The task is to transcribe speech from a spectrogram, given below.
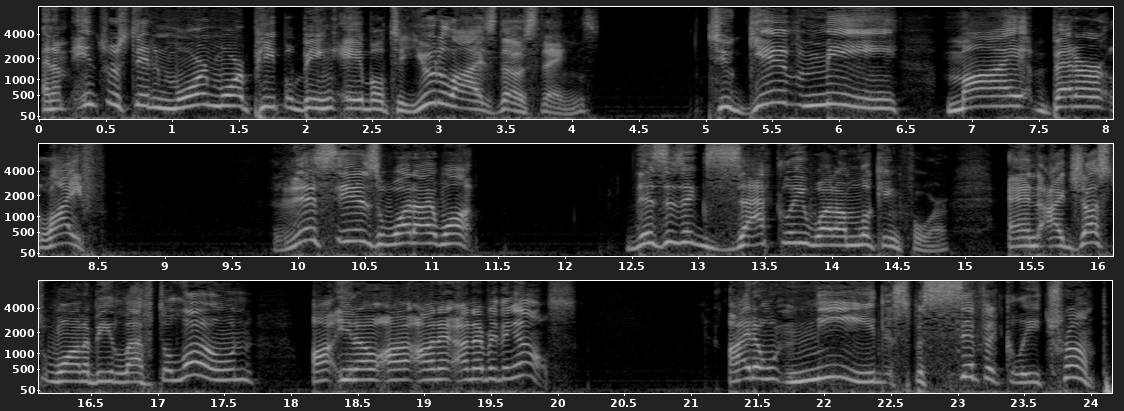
and I'm interested in more and more people being able to utilize those things to give me my better life. This is what I want. This is exactly what I'm looking for. And I just want to be left alone, uh, you know, on, on, on everything else. I don't need specifically Trump.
